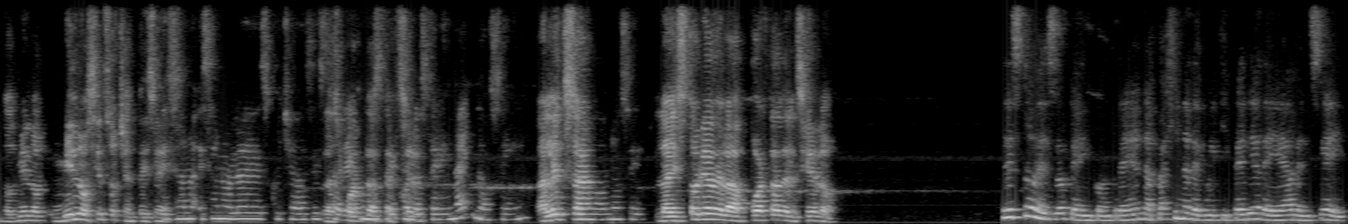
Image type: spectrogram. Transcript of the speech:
2000 1986? Eso no, eso no lo he escuchado, esa historia, Las puertas con los tenis Nike? No sé. Alexa, no, no sé. la historia de la puerta del cielo. Esto es lo que encontré en la página de Wikipedia de Evans Gate.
